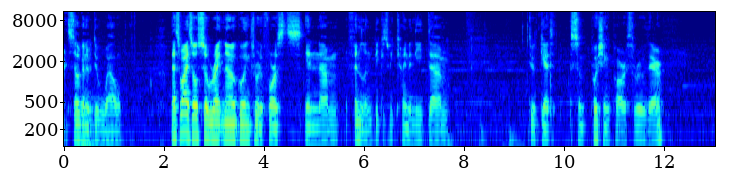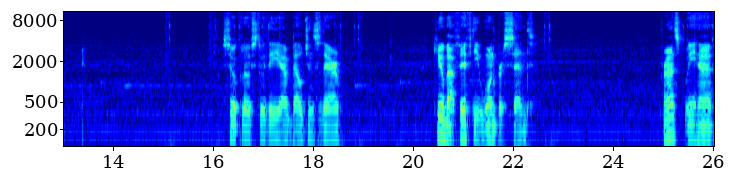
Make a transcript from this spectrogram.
It's still going to do well. That's why it's also right now going through the forests in um, Finland, because we kind of need um, to get some pushing power through there. So close to the uh, Belgians there. Cuba, 51%. France, we have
